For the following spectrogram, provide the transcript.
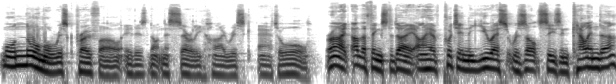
more normal risk profile, it is not necessarily high risk at all. Right, other things today. I have put in the US results season calendar.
